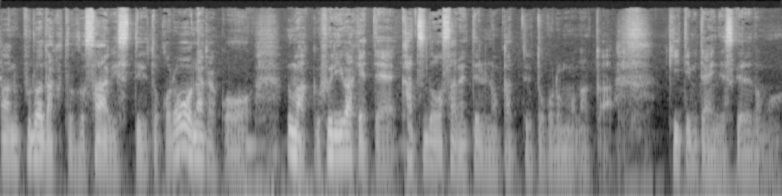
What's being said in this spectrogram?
あのプロダクトとサービスっていうところをなんかこう、うまく振り分けて活動されてるのかっていうところもなんか聞いてみたいんですけれども。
